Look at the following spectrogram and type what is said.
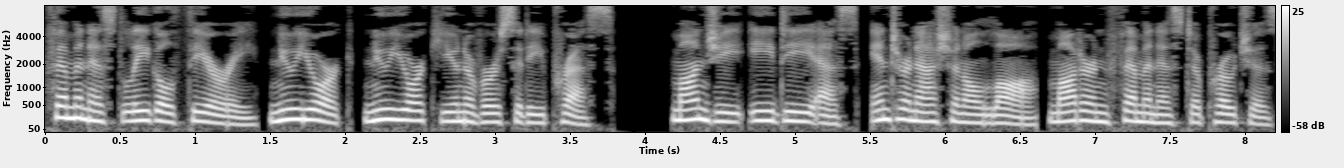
Feminist Legal Theory, New York, New York University Press. Monge eds, International Law, Modern Feminist Approaches,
